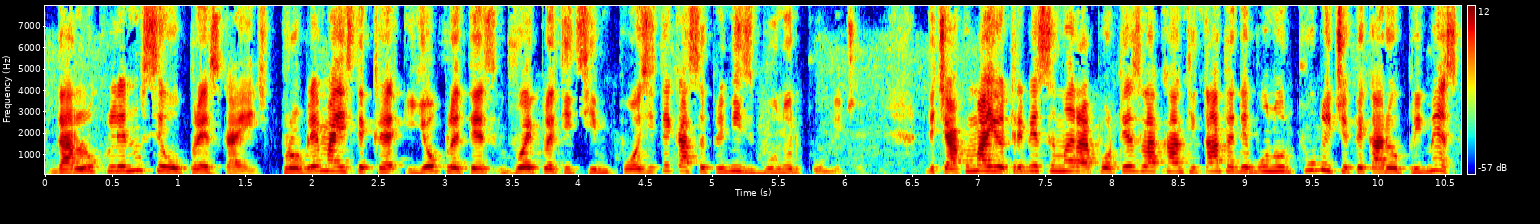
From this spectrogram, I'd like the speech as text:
Dar lucrurile nu se opresc aici. Problema este că eu plătesc, voi plătiți impozite ca să primiți bunuri publice. Deci acum eu trebuie să mă raportez la cantitatea de bunuri publice pe care o primesc.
